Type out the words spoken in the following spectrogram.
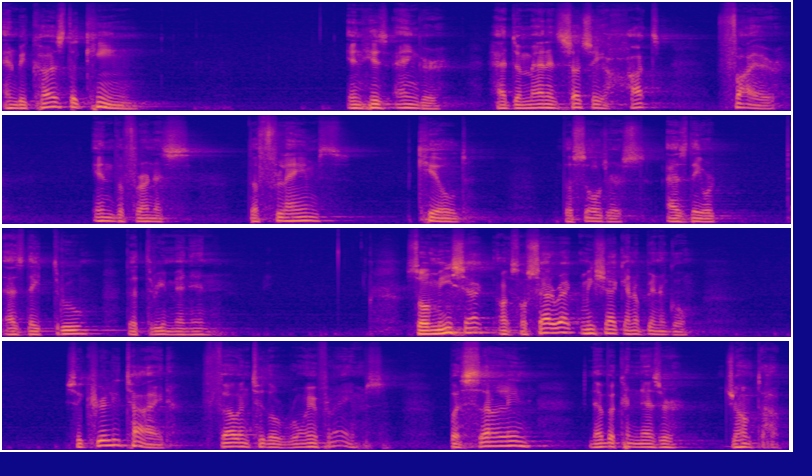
And because the king, in his anger, had demanded such a hot fire in the furnace, the flames killed the soldiers as they were as they threw the three men in. So Meshach, uh, so Shadrach, Meshach, and Abednego, securely tied, fell into the roaring flames. But suddenly Nebuchadnezzar jumped up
